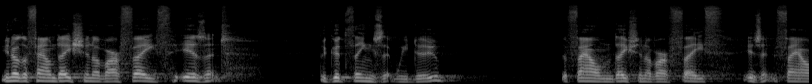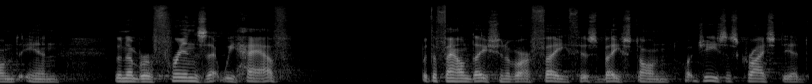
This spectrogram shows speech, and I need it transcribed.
You know, the foundation of our faith isn't the good things that we do, The foundation of our faith isn't found in the number of friends that we have, but the foundation of our faith is based on what Jesus Christ did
